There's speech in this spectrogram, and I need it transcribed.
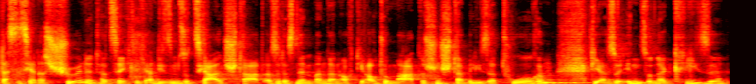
Das ist ja das Schöne tatsächlich an diesem Sozialstaat. Also das nennt man dann auch die automatischen Stabilisatoren, die also in so einer Krise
